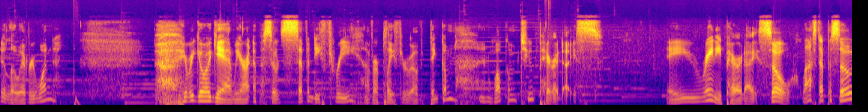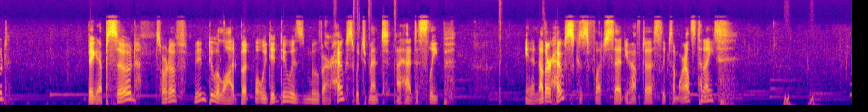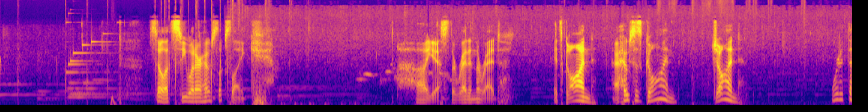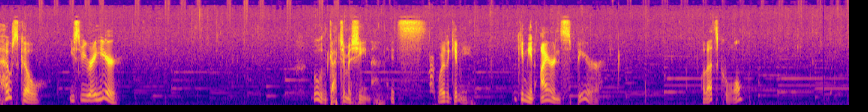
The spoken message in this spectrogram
Hello, everyone. Here we go again. We are on episode 73 of our playthrough of Dinkum, and welcome to Paradise. A rainy paradise. So, last episode, big episode, sort of. We didn't do a lot, but what we did do is move our house, which meant I had to sleep in another house, because Fletch said you have to sleep somewhere else tonight. So let's see what our house looks like. Ah, uh, yes, the red and the red. It's gone! Our house is gone! John! Where did the house go? It used to be right here. Ooh, the gotcha machine. It's... What did it give me? It gave me an iron spear. Oh, that's cool.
